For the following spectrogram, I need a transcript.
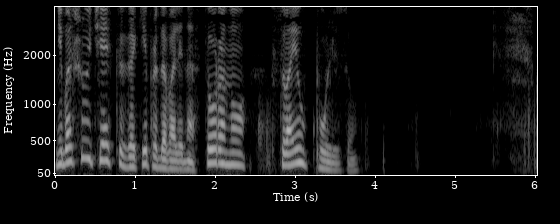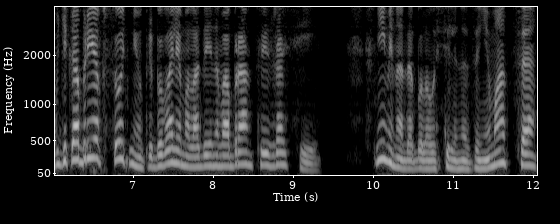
небольшую часть казаки продавали на сторону в свою пользу. В декабре в сотню прибывали молодые новобранцы из России. С ними надо было усиленно заниматься,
